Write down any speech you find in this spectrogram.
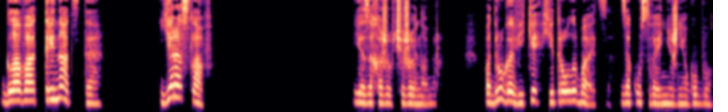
Глава 13. Ярослав. Я захожу в чужой номер. Подруга Вики хитро улыбается, закусывая нижнюю губу.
